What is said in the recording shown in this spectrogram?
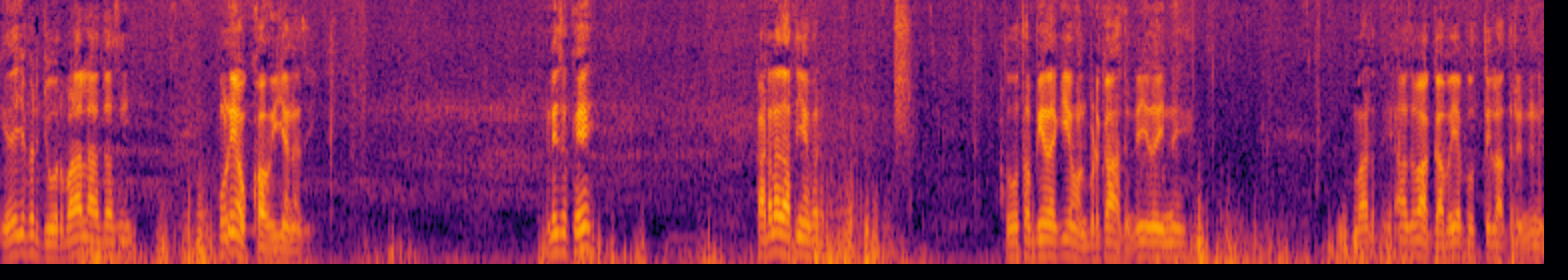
ਇਹਦੇ 'ਚ ਫਿਰ ਜ਼ੋਰ ਬੜਾ ਲੱਗਦਾ ਸੀ ਹੁਣੇ ਔਖਾ ਹੋਈ ਜਾਣਾ ਸੀ। ਕਿਹਨੇ ਸੁੱਖੇ? ਕੱਢ ਲਾ ਦਾਤੀਆਂ ਫਿਰ। ਦੋ ਥੱਬੀਆਂ ਦਾ ਕੀ ਹੁਣ ਭੜਕਾ ਦਿੰਦੇ ਜਦੋਂ ਇਹਨੇ ਵੜਦੇ ਆ ਸੁਹਾਗਾ ਬਈ, ਆਪਾਂ ਉੱਤੇ ਲੱਦ ਲੈਣੇ ਨੇ।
